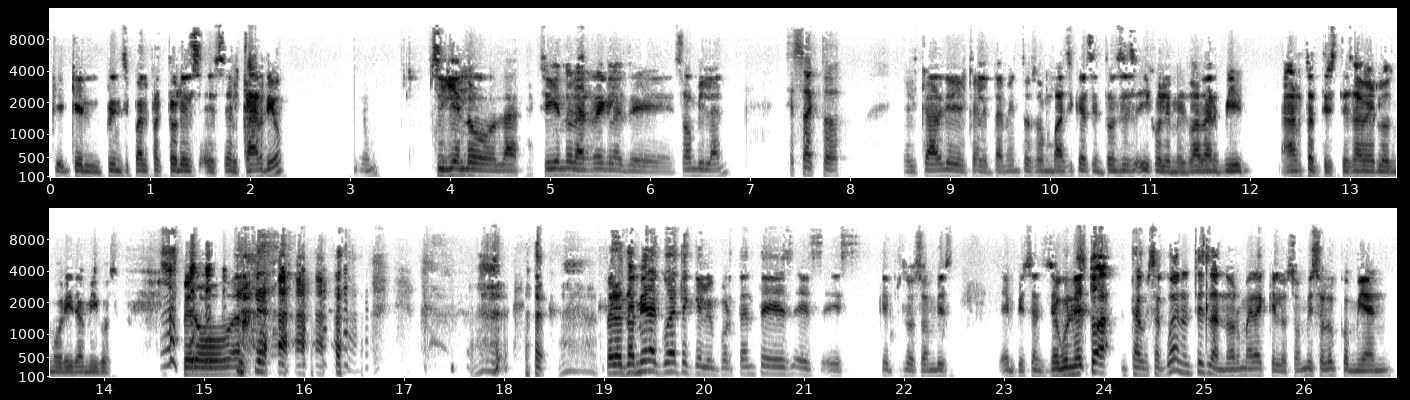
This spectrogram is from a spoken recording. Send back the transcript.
que, que el principal factor es, es el cardio, ¿no? Siguiendo, la, siguiendo las reglas de Zombieland. Exacto. El cardio y el calentamiento son básicas, entonces, híjole, me va a dar bien harta tristeza verlos morir, amigos. Pero, pero también acuérdate que lo importante es, es, es que pues, los zombies empiezan. Según esto, ah, ¿se acuerdan? Antes la norma era que los zombies solo comían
